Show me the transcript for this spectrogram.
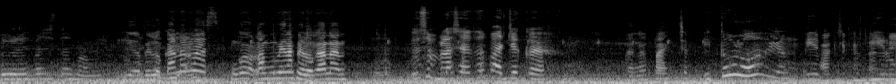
Universitas Mami. Iya belok kanan mas. Enggak lampu merah belok kanan. Itu sebelah saya itu pajak ya mana pacet itu loh yang biru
